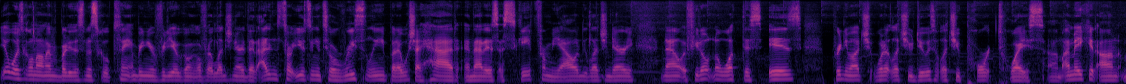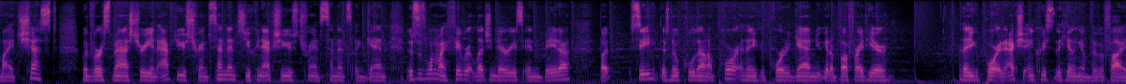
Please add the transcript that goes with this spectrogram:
Yo, what's going on, everybody? This is Mystical. Today I'm bringing you a video going over a legendary that I didn't start using until recently, but I wish I had, and that is Escape from Reality Legendary. Now, if you don't know what this is, pretty much what it lets you do is it lets you port twice. Um, I make it on my chest with Verse Mastery, and after you use Transcendence, you can actually use Transcendence again. This was one of my favorite legendaries in beta, but see, there's no cooldown on port, and then you can port again. You get a buff right here. That you can port and actually increases the healing of Vivify.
